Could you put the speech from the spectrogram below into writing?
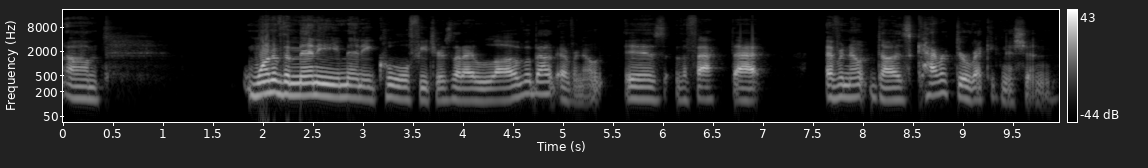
Um, one of the many, many cool features that I love about Evernote is the fact that Evernote does character recognition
